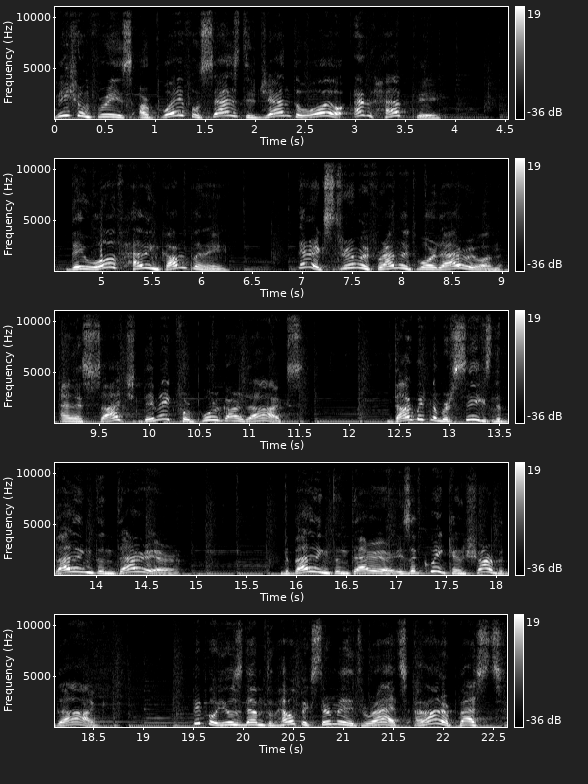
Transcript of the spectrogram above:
Bichon Frise are playful, sensitive, gentle, loyal and happy. They love having company. They're extremely friendly toward everyone, and as such, they make for poor guard dogs. Dog breed number 6, the Bedlington Terrier. The Bedlington Terrier is a quick and sharp dog. People use them to help exterminate rats and other pests.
